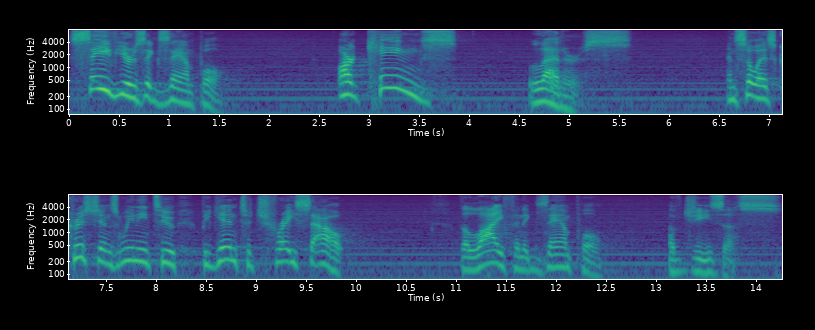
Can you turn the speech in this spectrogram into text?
Savior's example, our King's letters. And so, as Christians, we need to begin to trace out the life and example of Jesus.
